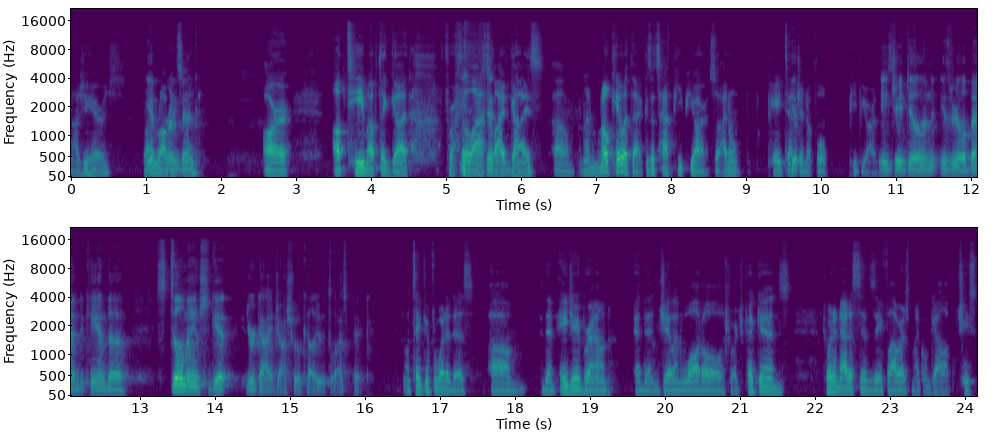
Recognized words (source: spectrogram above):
Najee Harris, Brian yep, Robinson, our up team up the gut for the last five guys, um, and I'm okay with that because it's half PPR, so I don't pay attention yep. to full PPR. AJ Dillon, Israel Abanikanda, still managed to get your guy Joshua Kelley with the last pick. I'll take him for what it is. Um, and then AJ Brown, and then Jaylen Waddle, George Pickens, Jordan Addison, Zay Flowers, Michael Gallup, Chase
